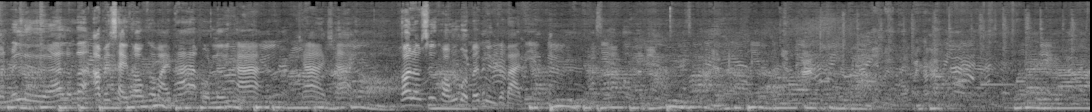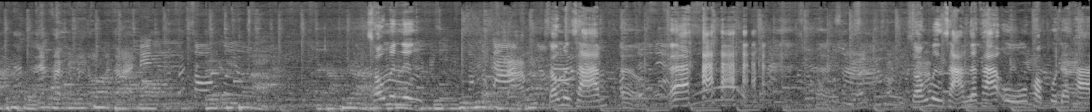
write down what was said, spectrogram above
มันไม่เหลือ แล้วก็เอาไปใส่ทองถวายพระหมดเลยค่ะ ใช่ใช่เพ ราะเราซื้อของหมดไปหมื่นกว่าบาทเองที่จะทำสถานที่ว่างนะครับเพื่อเราเตรียมใส่บาตรนะครับพอได้เวลาพระสงฆ์องค์นี้ก็จะออกเดินบิณฑบาตนะครับเพื่อสองหมื่นหนึ่งสามสองหมื่นสามเออสองหมื่นสามนะคะ โอ้ขอบคุณนะคะ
